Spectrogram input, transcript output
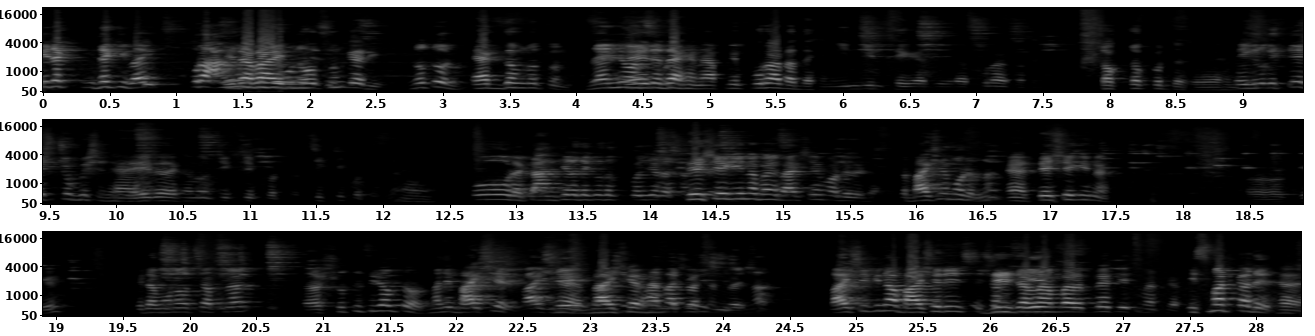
এটা এটা কি ভাই? পুরো এটা ভাই। নতুন গাড়ি। নতুন? একদম নতুন। ব্র্যান্ড নিউ এই যে দেখেন আপনি পুরাটা দেখেন ইঞ্জিন থেকে দিয়ে পুরাটা দেখেন চকচক করতেছে এখন। এইগুলো কি তেইশ চব্বিশ হ্যাঁ এই যে দেখেন চিকচিক করতেছে। চিকচিক করতেছে হ্যাঁ। ও রে টাঙ্কিটা দেখলে তো কলিজাটা তেইশে কিনা ভাই বাইশের মডেল এটা। বাইশের মডেল না? হ্যাঁ তেইশে কিনা। ওকে এটা মনে হচ্ছে আপনার সত্যি সিরিয়াল তো? মানে বাইশের বাইশের হ্যাঁ, 22 এর কিনা 100% বাইশের না? বাইশের। কিনা বাইশের digital number plate smart card smart কার্ডের হ্যাঁ।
